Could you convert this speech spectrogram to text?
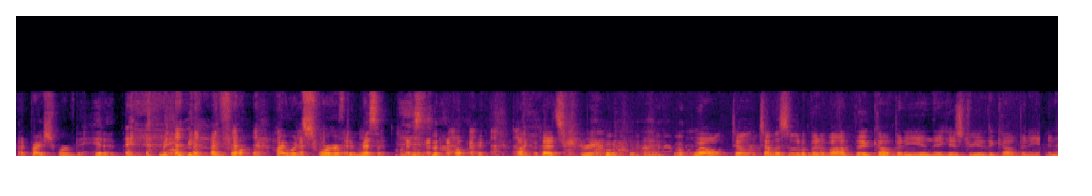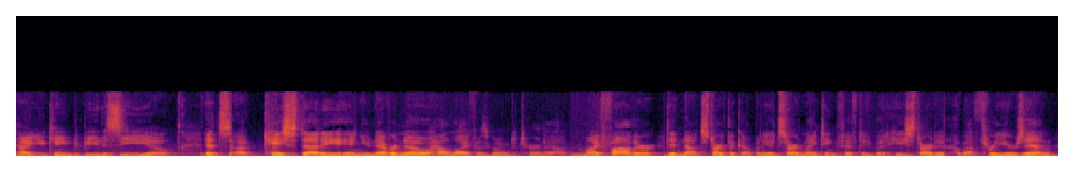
I'd probably swerve to hit it before I would swerve to miss it. So, That's great. well, tell, tell us a little bit about the company and the history of the company and how you came to be the CEO. it's a case study, and you never know how life is going to turn out. My father did not start the company. It started in 1950, but he started about three years in.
